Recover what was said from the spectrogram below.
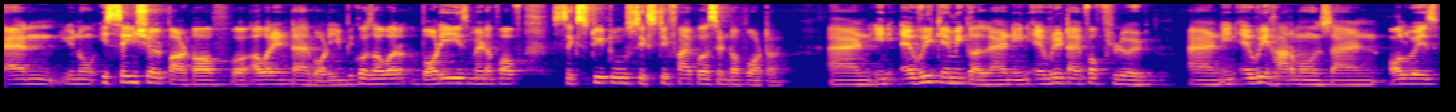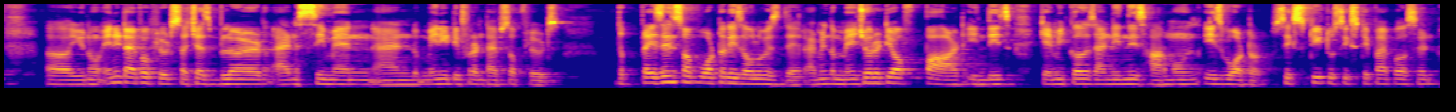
an you know essential part of uh, our entire body because our body is made up of 60 to 65 percent of water. And in every chemical and in every type of fluid and in every hormones and always uh, you know any type of fluids such as blood and semen and many different types of fluids the presence of water is always there. I mean the majority of part in these chemicals and in these hormones is water. 60 to 65 percent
